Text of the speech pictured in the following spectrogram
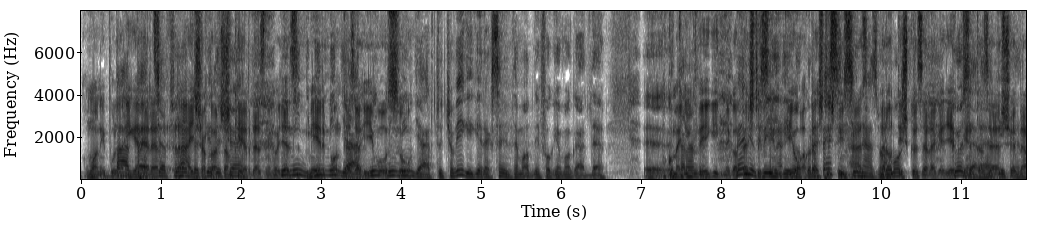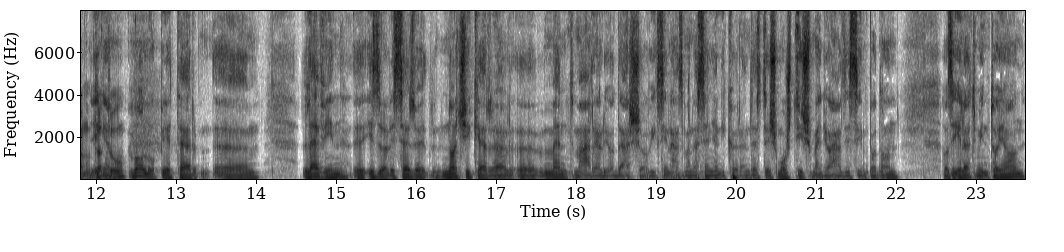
a manipuláció. Igen, erre rá is akartam kérdése. kérdezni, hogy ez mind, miért pont ez a hívó szó. Mindjárt, hogyha végigérek, szerintem adni fogja magát, de... Akkor menjünk végig, meg a Pesti, színház, jó, a Pesti, Pesti Színház, mert ott is közeleg egyébként közeleg, az első igen, bemutató. Igen. Valló Péter Levin, izraeli szerző, nagy sikerrel ment már előadással a Víg Színházban, a Szennyeni körrendezte, és most is megy a házi színpadon, az élet mint olyan.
